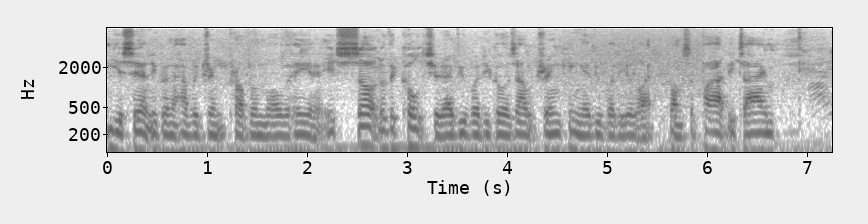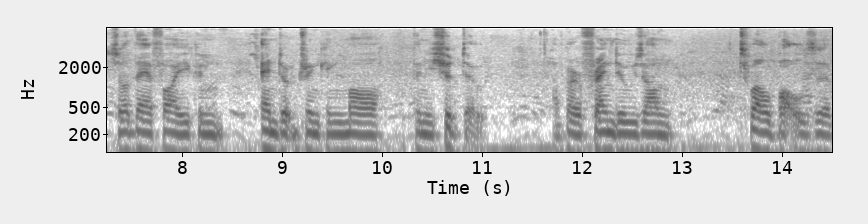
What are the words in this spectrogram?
you're certainly going to have a drink problem over here. It's sort of the culture. Everybody goes out drinking. Everybody like wants a party time. So therefore, you can end up drinking more than you should do. I've got a friend who's on 12 bottles of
